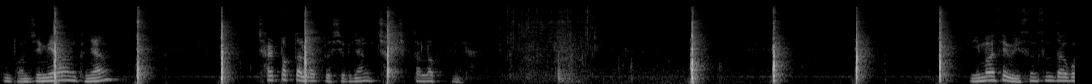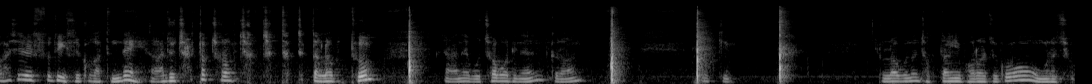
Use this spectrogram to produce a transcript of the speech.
좀 던지면 그냥 찰떡 달라붙듯이 그냥 착착 달라붙습니다. 이 맛에 윌슨 쓴다고 하실 수도 있을 것 같은데 아주 찰떡처럼 착착착착 달라붙음 그냥 안에 묻혀버리는 그런 느낌 글러브는 적당히 벌어지고 오므려지고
